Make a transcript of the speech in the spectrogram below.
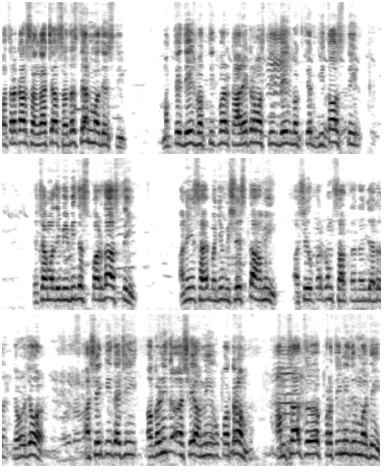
पत्रकार संघाच्या सदस्यांमध्ये असतील. मग ते देशभक्तीपर कार्यक्रम असतील देशभक्तीपर गीतं असतील त्याच्यामध्ये विविध स्पर्धा असतील. आणि साहेब म्हणजे विशेषतः आम्ही असे उपक्रम साधतात जवळजवळ असे की त्याची अगणित असे आम्ही उपक्रम आमचाच प्रतिनिधींमध्ये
